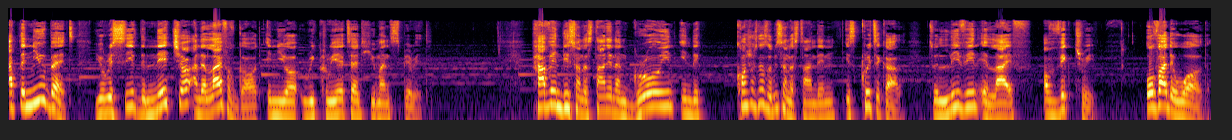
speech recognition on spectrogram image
At the new birth, you receive the nature and the life of God in your recreated human spirit. Having this understanding and growing in the consciousness of this understanding is critical to living a life of victory over the world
